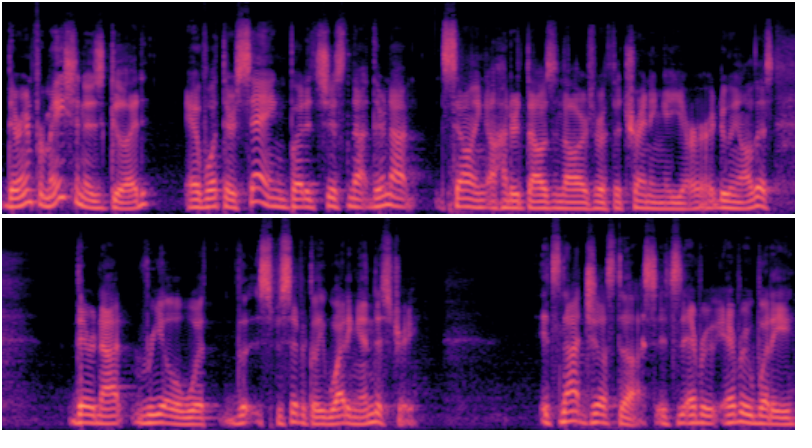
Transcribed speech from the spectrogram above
their information is good of what they're saying but it's just not they're not selling $100000 worth of training a year or doing all this. They're not real with the specifically wedding industry it's not just us. It's every everybody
